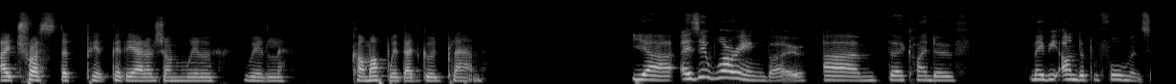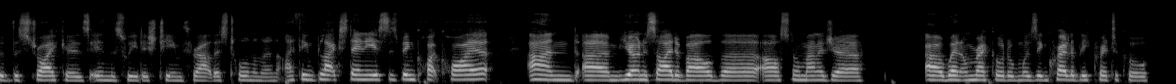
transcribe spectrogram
i trust that Peter Gerhardsson will will come up with that good plan. Yeah, is it worrying though? Um, the kind of maybe underperformance of the strikers in the Swedish team throughout this tournament. I think Blackstenius has been quite quiet, and um, Jonas Eidevall, the Arsenal manager, uh, went on record and was incredibly critical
